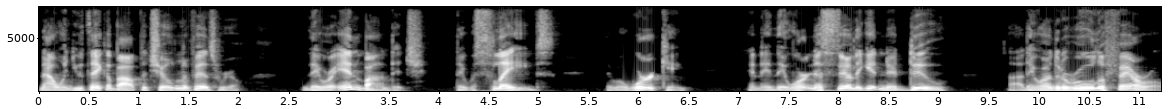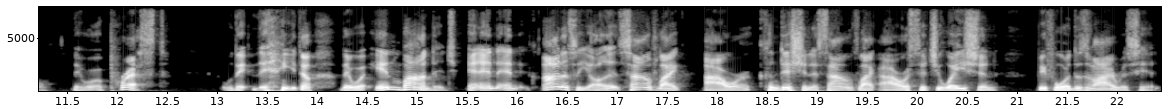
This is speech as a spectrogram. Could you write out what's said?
Now, when you think about the children of Israel, they were in bondage. They were slaves they were working and they weren't necessarily getting their due. Uh, they were under the rule of Pharaoh. They were oppressed. They, they, you know, they were in bondage. And, and, and honestly, y'all, it sounds like our condition. It sounds like our situation before this virus hit.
